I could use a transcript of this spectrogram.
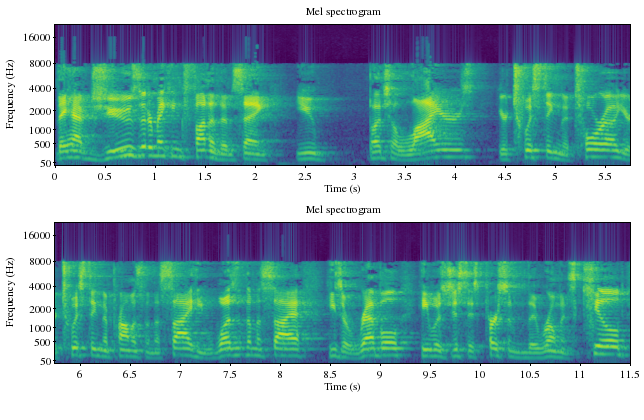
They have Jews that are making fun of them, saying, You bunch of liars, you're twisting the Torah, you're twisting the promise of the Messiah. He wasn't the Messiah, he's a rebel, he was just this person the Romans killed,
